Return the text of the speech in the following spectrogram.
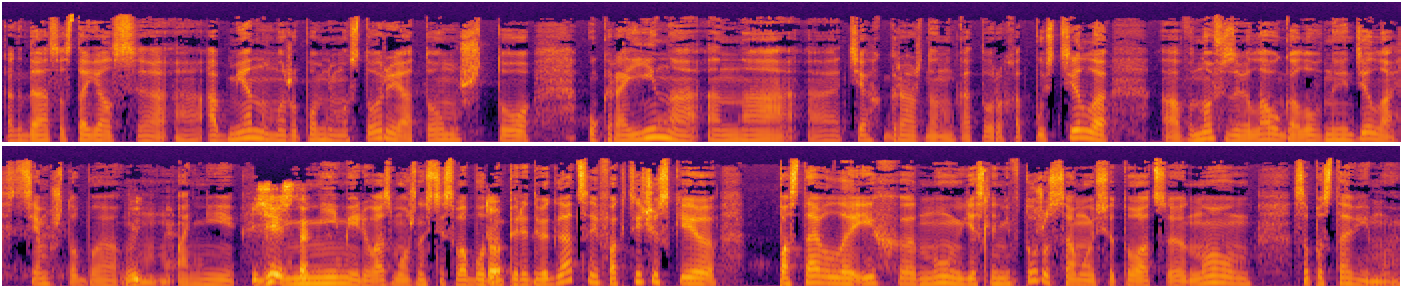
когда состоялся а, обмен, мы же помним историю о том, что Украина на а, тех граждан, которых отпустила, а, вновь завела уголовные дела с тем, чтобы они Есть не так... имели возможности свободно То... передвигаться и фактически поставила их, ну, если не в ту же самую ситуацию, но сопоставимую.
